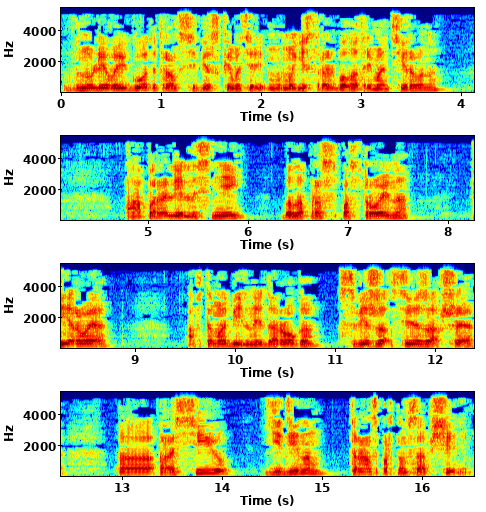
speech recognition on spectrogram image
в нулевые годы Транссибирская магистраль была отремонтирована, а параллельно с ней была построена первая автомобильная дорога, связавшая э, Россию единым транспортным сообщением.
